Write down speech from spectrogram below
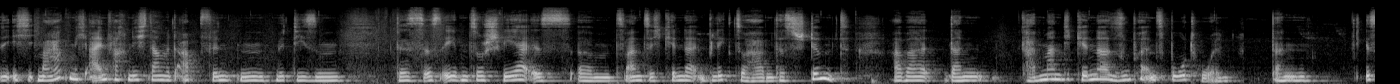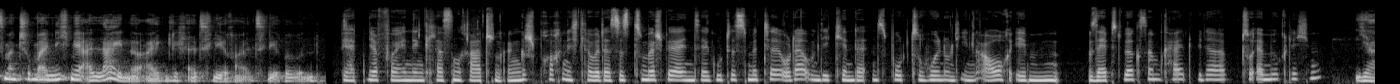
ich mag mich einfach nicht damit abfinden, mit diesem dass es eben so schwer ist, 20 ähm, Kinder im Blick zu haben. Das stimmt. Aber dann kann man die Kinder super ins Boot holen. Dann ist man schon mal nicht mehr alleine eigentlich als Lehrer, als Lehrerin. Wir hatten ja vorhin den Klassenrat schon angesprochen. Ich glaube, das ist zum Beispiel ein sehr gutes Mittel, oder? Um die Kinder ins Boot zu holen und ihnen auch eben Selbstwirksamkeit wieder zu ermöglichen. Ja,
